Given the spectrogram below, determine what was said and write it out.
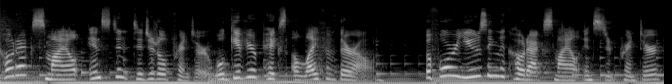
Kodak Smile Instant Digital Printer will give your pics a life of their own. Before using the Kodak Smile Instant Printer,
